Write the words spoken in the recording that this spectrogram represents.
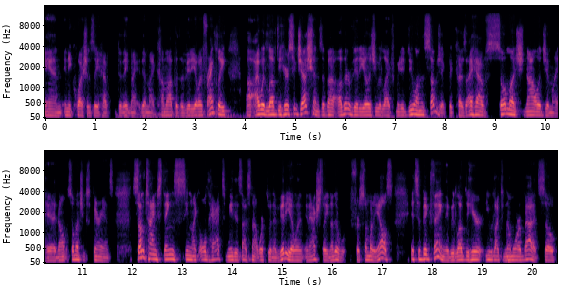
and any questions they have they might they might come up with a video. And frankly uh, i would love to hear suggestions about other videos you would like for me to do on the subject because i have so much knowledge in my head so much experience. Sometimes things seem like old hat to me that's not, not worth doing a video and, and actually another for somebody else it's a big thing. They would love to hear you would like to know more about it. So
